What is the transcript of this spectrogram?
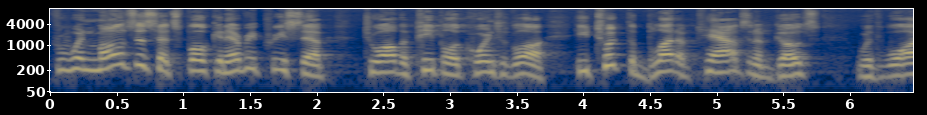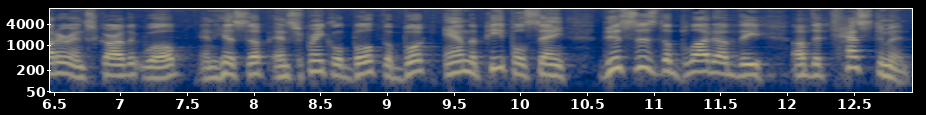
For when Moses had spoken every precept to all the people according to the law, he took the blood of calves and of goats with water and scarlet wool and hyssop and sprinkle both the book and the people saying this is the blood of the of the testament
